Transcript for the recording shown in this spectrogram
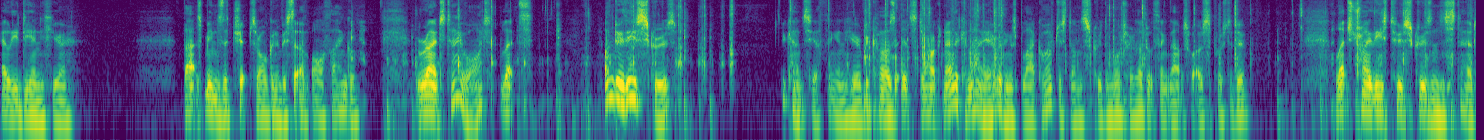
LED in here. That means the chips are all going to be sort of off angle. Right, tell you what, let's undo these screws. You can't see a thing in here because it's dark. Neither can I. Everything's black. Oh, I've just unscrewed the motor. I don't think that's what I was supposed to do. Let's try these two screws instead.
